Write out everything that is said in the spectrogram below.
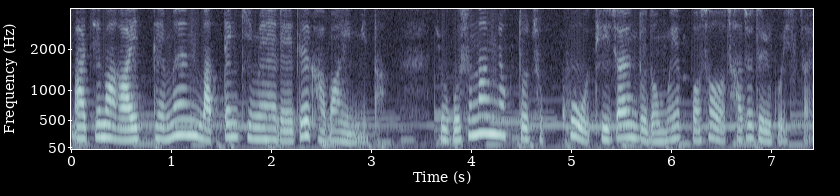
마지막 아이템은 맛땡킴의 레드 가방입니다. 요거 수납력도 좋고 디자인도 너무 예뻐서 자주 들고 있어요.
